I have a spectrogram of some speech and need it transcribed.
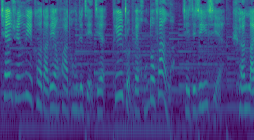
千寻立刻打电话通知姐姐，可以准备红豆饭了。姐姐惊喜，原来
